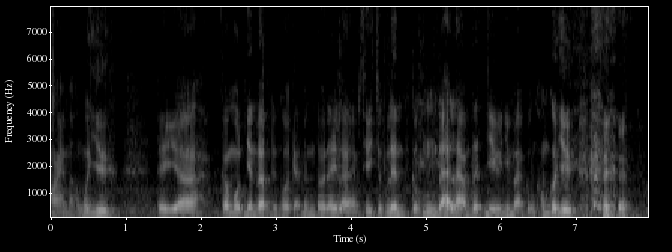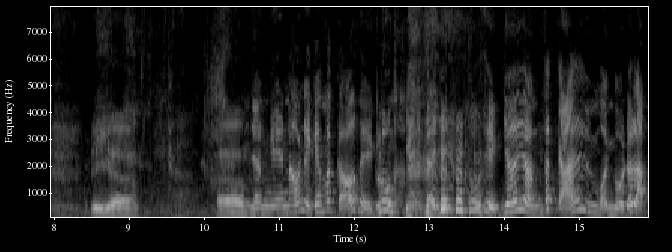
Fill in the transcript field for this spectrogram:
hoài mà không có dư. Thì à, có một nhân vật ngồi cạnh bên tôi đây là MC Trúc Linh cũng đã làm rất nhiều nhưng mà cũng không có dư. thì à, à... Dạ, anh nghe nói này cái mắc cỡ thiệt luôn. Tại vì thú thiệt với um, tất cả mọi người đó là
